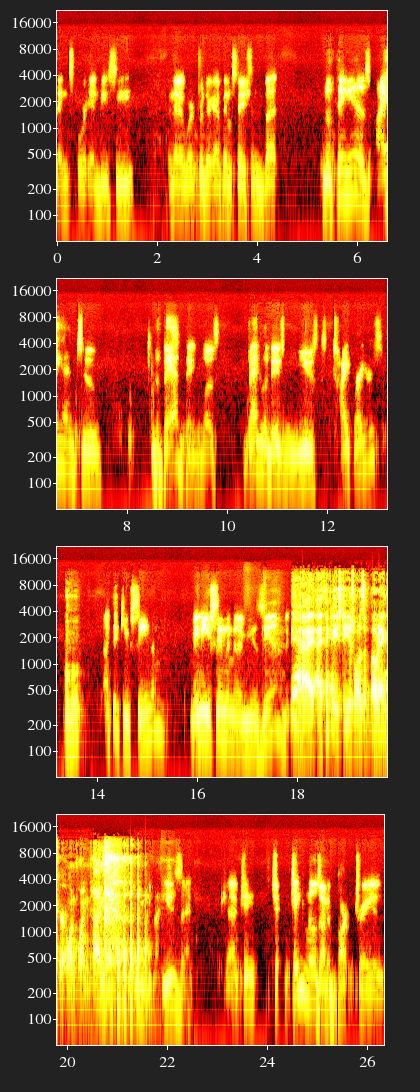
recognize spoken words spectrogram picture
things for NBC, and then I worked for their FM station. But the thing is, I had to. The bad thing was, back in the days when we used typewriters. hmm I think you've seen them. Maybe you've seen them in a museum. Yeah, I, I think I used to use one as a boat anchor at one point in time. you do not use that. Uh, king, ch- taking those on a BART train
